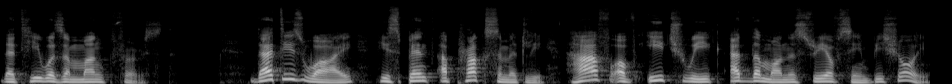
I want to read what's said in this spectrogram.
that he was a monk first. That is why he spent approximately half of each week at the monastery of St. Bishoy.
